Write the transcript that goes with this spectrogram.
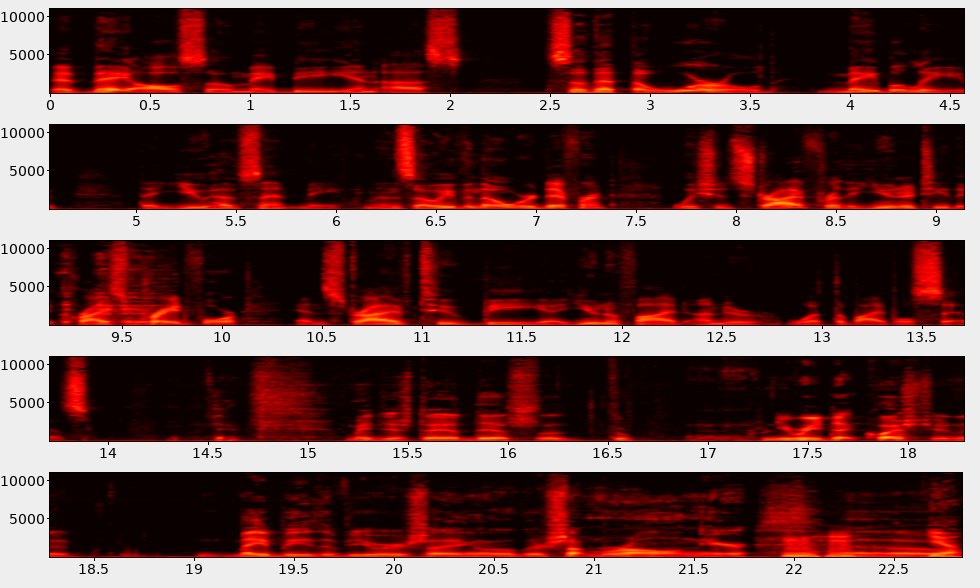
that they also may be in us so that the world may believe that you have sent me. And so, even though we're different, we should strive for the unity that Christ prayed for and strive to be uh, unified under what the Bible says. Okay. Let me just add this. Uh, when you read that question, it may be the viewer saying, oh, there's something wrong here. Mm-hmm. Uh, yeah.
